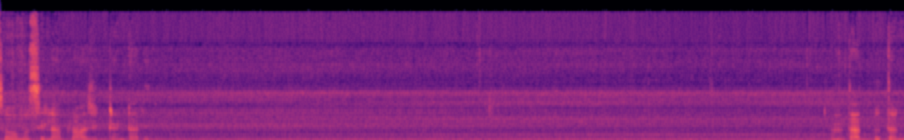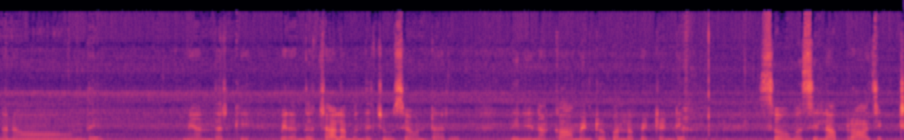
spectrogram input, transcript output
సోమశిల ప్రాజెక్ట్ అంటారు. ఇది అంత అద్భుతంగానూ ఉంది. మీ అందరికీ మీరందరూ చాలామంది చూసే ఉంటారు. దీన్ని నాకు కామెంట్ రూపంలో పెట్టండి. సోమశిల ప్రాజెక్ట్.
